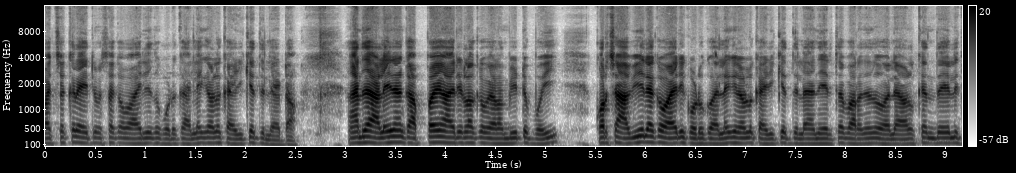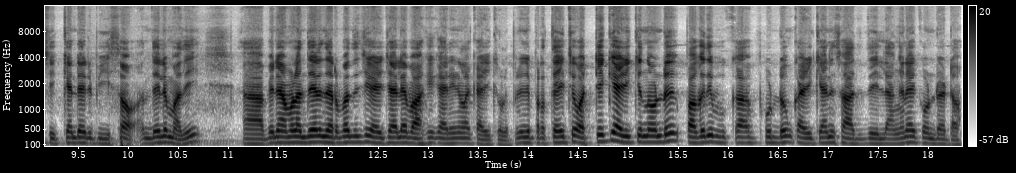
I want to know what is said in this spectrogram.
പച്ചക്കറി ഐറ്റംസൊക്കെ വാരി ഒന്ന് കൊടുക്കുക അല്ലെങ്കിൽ അവൾ കഴിക്കത്തില്ല കേട്ടോ അങ്ങനെ അളിയനെ കപ്പയും കാര്യങ്ങളൊക്കെ വിളമ്പിയിട്ട് പോയി കുറച്ച് അവിയലൊക്കെ വാരി കൊടുക്കുക അല്ലെങ്കിൽ അവൾ കഴിക്കത്തില്ല. നേരത്തെ പറഞ്ഞതുപോലെ അവൾക്ക് എന്തെങ്കിലും ചിക്കന്റെ ഒരു പീസോ എന്തെങ്കിലും മതി. പിന്നെ നമ്മൾ എന്തെങ്കിലും നിർബന്ധിച്ച് കഴിച്ചാലേ ബാക്കി കാര്യങ്ങളൊക്കെ കഴിക്കുള്ളൂ. പിന്നെ പ്രത്യേകിച്ച് ഒറ്റയ്ക്ക് കഴിക്കുന്നതുകൊണ്ട് പകുതി ഫുഡും കഴിക്കാനും സാധ്യതയില്ല. അങ്ങനെയൊക്കെ ഉണ്ട് കേട്ടോ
